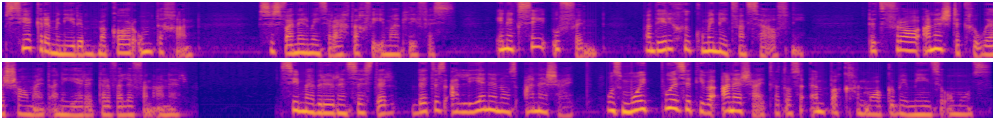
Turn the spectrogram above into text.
op sekere maniere met mekaar om te gaan, soos wanneer mens regtig vir iemand lief is. En ek sê oefen, want hierdie goed kom nie net van self nie. Dit vra 'n ander stuk gehoorsaamheid aan die Here ter wille van ander. Sien my broer en suster, dit is alleen in ons andersheid ons mooi positiewe andersheid wat ons 'n impak gaan maak op die mense om ons.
